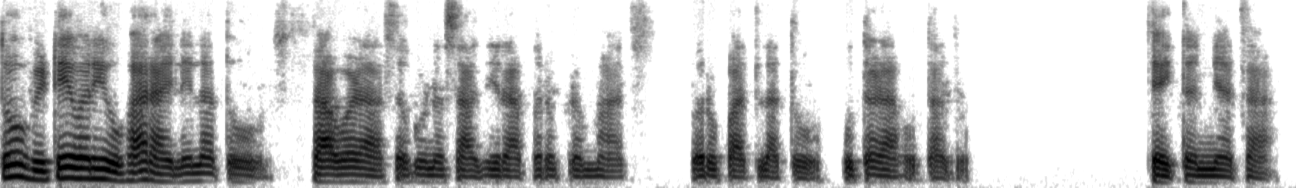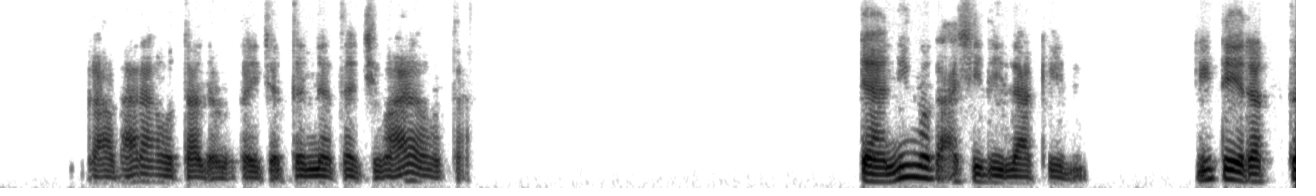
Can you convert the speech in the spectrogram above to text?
तो विटेवरी उभा राहिलेला तो सावळा सगुण साजिरा परब्रह्मा स्वरूपातला तो पुतळा होता जो. चैतन्याचा गाभारा होता जणू काही चैतन्याचा जिव्हाळा होता. त्यांनी मग अशी लीला केली की ते रक्त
